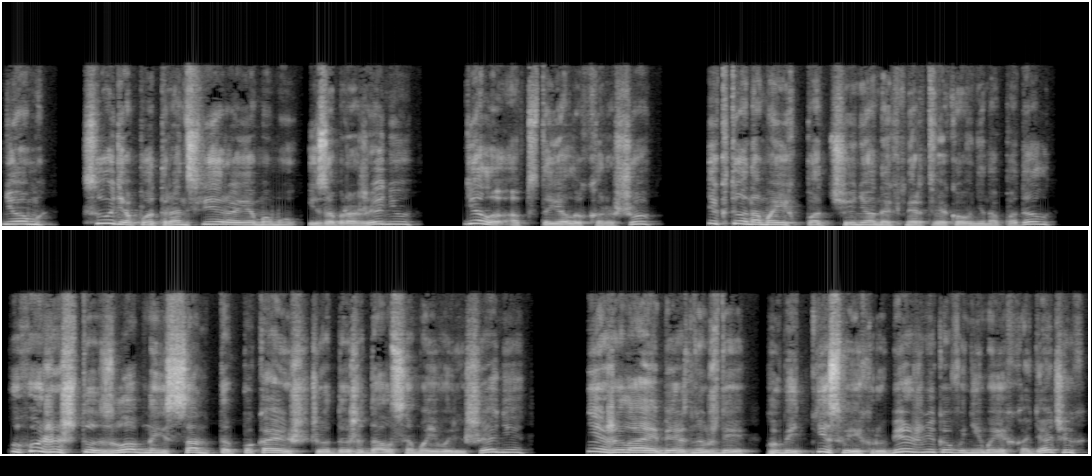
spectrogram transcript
В нем, судя по транслируемому изображению, дело обстояло хорошо, никто на моих подчиненных мертвяков не нападал, Похоже, что злобный Санта пока еще дожидался моего решения, не желая без нужды губить ни своих рубежников, ни моих ходячих,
